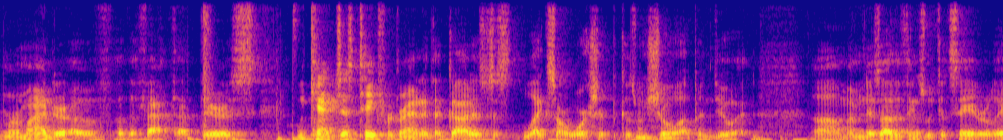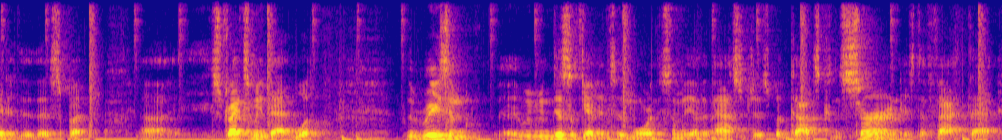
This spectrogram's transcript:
reminder of, of, the fact that there's we can't just take for granted that God is just likes our worship because we show mm-hmm. up and do it. Um, I mean, there's other things we could say related to this, but uh, it strikes me that what the reason, I mean, this will get into more than some of the other passages, but God's concern is the fact that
